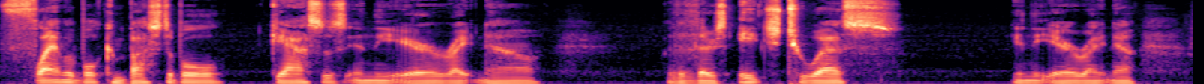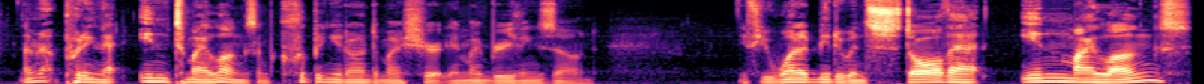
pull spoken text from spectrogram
flammable, combustible gases in the air right now, whether there's H2S in the air right now. I'm not putting that into my lungs. I'm clipping it onto my shirt in my breathing zone. If you wanted me to install that in my lungs,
